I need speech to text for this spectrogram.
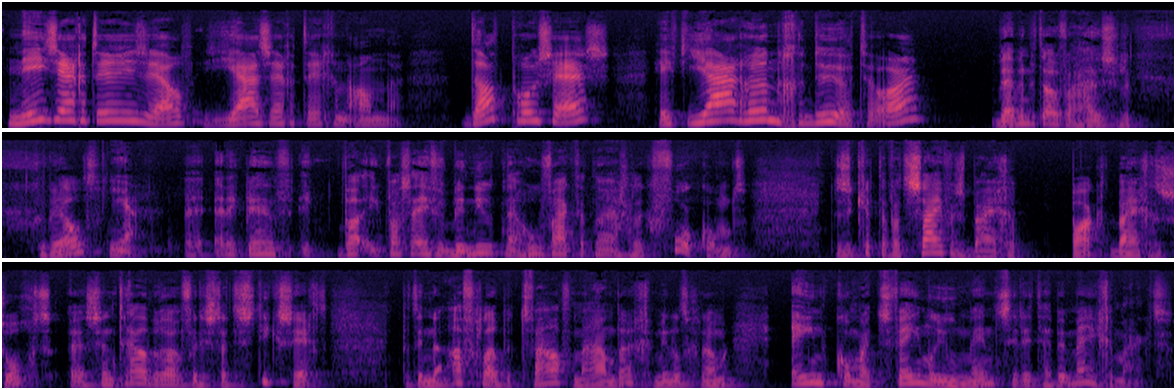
Nee zeggen tegen jezelf, ja zeggen tegen een ander. Dat proces heeft jaren geduurd hoor. We hebben het over huiselijk geweld. Ja. Eh, en ik, ben, ik, wa- ik was even benieuwd naar hoe vaak dat nou eigenlijk voorkomt. Dus ik heb daar wat cijfers bij gepakt, bij gezocht. Eh, Centraal Bureau voor de Statistiek zegt dat in de afgelopen 12 maanden, gemiddeld genomen, 1,2 miljoen mensen dit hebben meegemaakt.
